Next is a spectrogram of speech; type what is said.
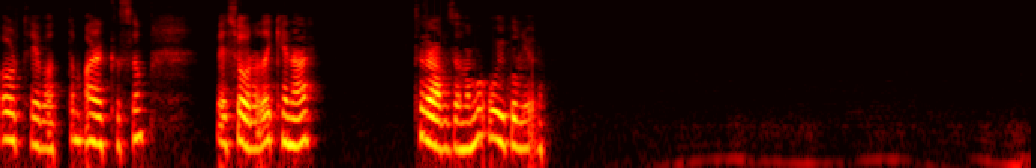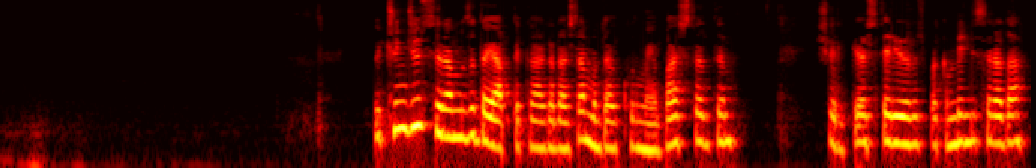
ortaya battım. Ara kısım ve sonra da kenar trabzanımı uyguluyorum. Üçüncü sıramızı da yaptık arkadaşlar. Model kurmaya başladım. Şöyle gösteriyoruz. Bakın birinci sırada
